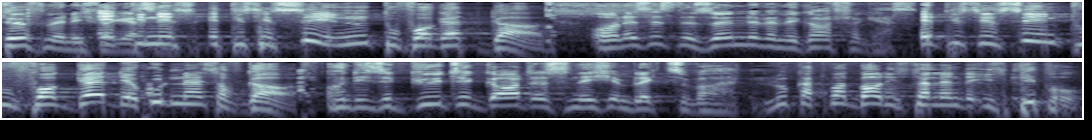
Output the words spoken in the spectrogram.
dürfen wir nicht It vergessen. is, it is a sin to forget God. Und es ist eine Sünde, wenn wir Gott vergessen. It is a sin to forget the goodness of God. Und diese Güte Gottes nicht im Blick zu behalten. Look at what God is telling his people.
